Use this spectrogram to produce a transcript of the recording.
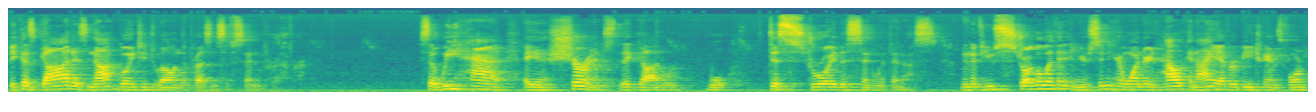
Because God is not going to dwell in the presence of sin forever. So we have an assurance that God will, will destroy the sin within us. And if you struggle with it and you're sitting here wondering, how can I ever be transformed?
